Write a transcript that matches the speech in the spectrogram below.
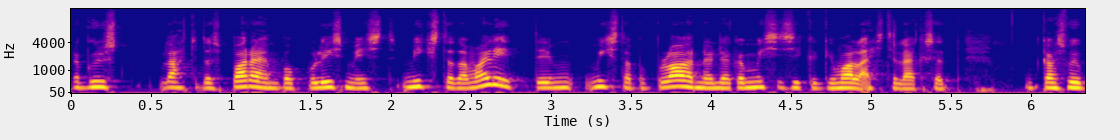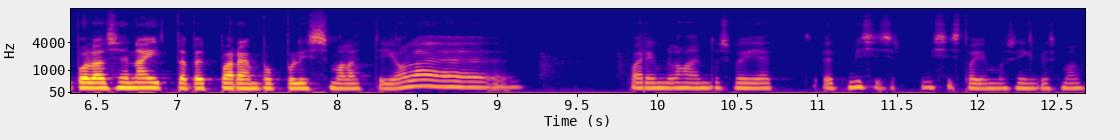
nagu just lähtudes parempopulismist, miks teda valiti, miks ta populaarne oli, aga mis siis ikkagi valesti läks, et kas võib-olla see näitab, et parempopulism alati ei ole parim lahendus või et, et mis siis, mis siis toimus Inglismaal?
